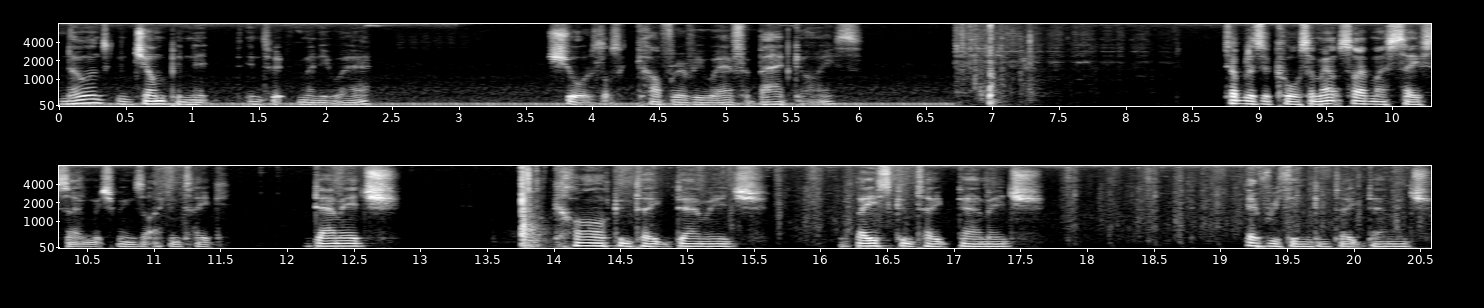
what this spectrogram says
No one's going to jump in it, into it from anywhere. Sure, there's lots of cover everywhere for bad guys. Trouble is, of course, I'm outside my safe zone, which means that I can take damage. Car can take damage. The base can take damage. Everything can take damage.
